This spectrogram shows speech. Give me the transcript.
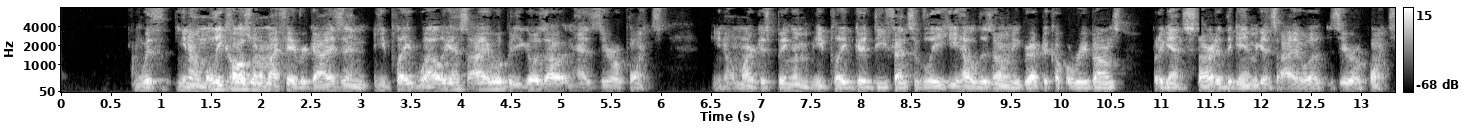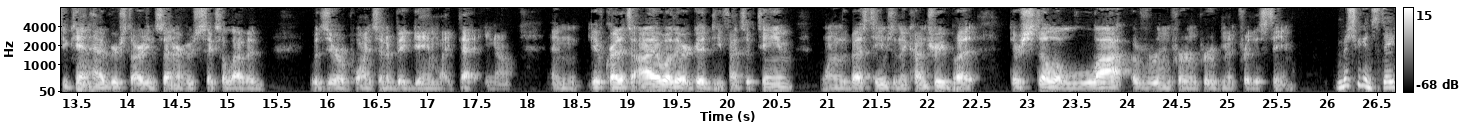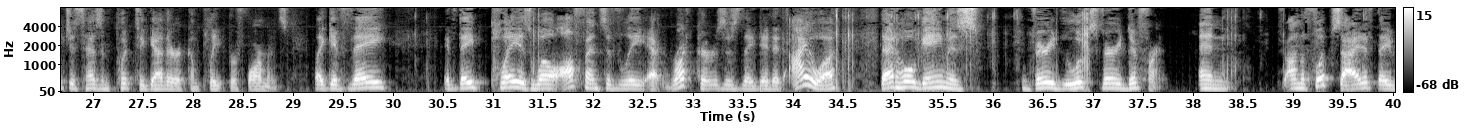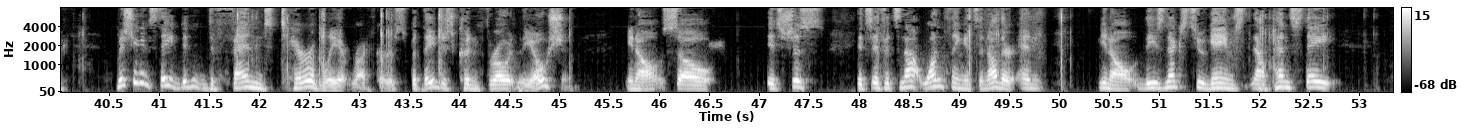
with you know Malik Hall is one of my favorite guys, and he played well against Iowa, but he goes out and has zero points. You know Marcus Bingham, he played good defensively. He held his own. He grabbed a couple rebounds, but again, started the game against Iowa zero points. You can't have your starting center who's six eleven with zero points in a big game like that, you know. And give credit to Iowa; they're a good defensive team, one of the best teams in the country. But there's still a lot of room for improvement for this team. Michigan State just hasn't put together a complete performance. Like if they if they play as well offensively at Rutgers as they did at Iowa, that whole game is very looks very different. And on the flip side, if they Michigan State didn't defend terribly at Rutgers, but they just couldn't throw it in the ocean. You know, so it's just it's if it's not one thing, it's another. And you know, these next two games now, Penn State.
